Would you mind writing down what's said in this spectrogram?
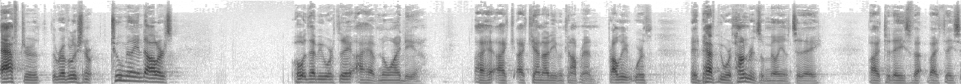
after the revolution. $2 million. What would that be worth today? I have no idea. I, I, I cannot even comprehend. Probably worth, it'd have to be worth hundreds of millions today by today's, by today's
